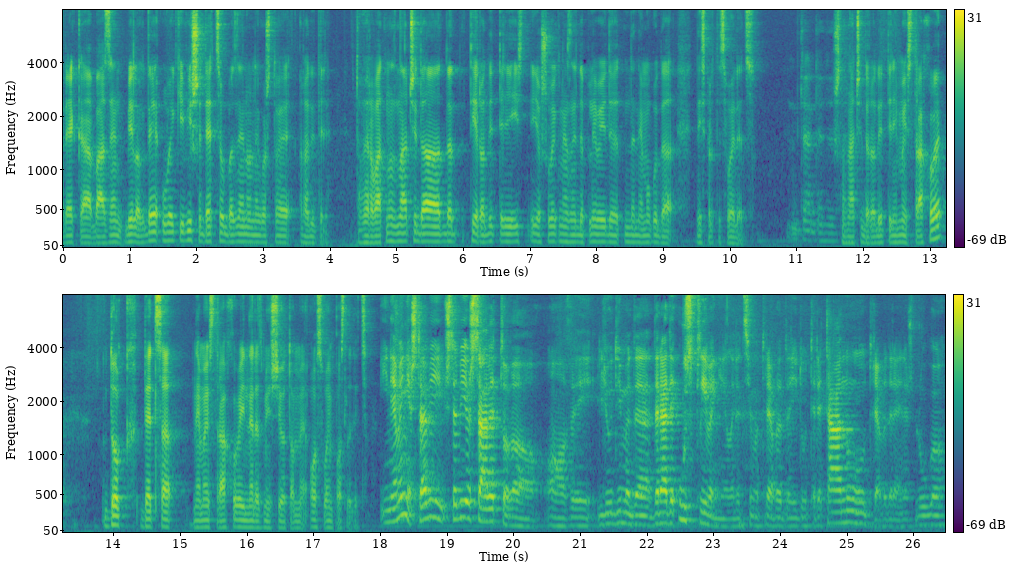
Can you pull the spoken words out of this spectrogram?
reka, bazen, bilo gde, uvek je više dece u bazenu nego što je roditelja. to verovatno znači da, da ti roditelji još uvijek ne znaju da plivaju i da, da ne mogu da, da isprate svoje decu. Da, da, da. Što znači da roditelji imaju strahove, dok deca nemaju strahove i ne razmišljaju o tome, o svojim posledicama. I Nemanja, šta bi, šta bi još savjetovao ove, ljudima da, da rade uz plivanje, ili recimo treba da idu u teretanu, treba da rade nešto drugo,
